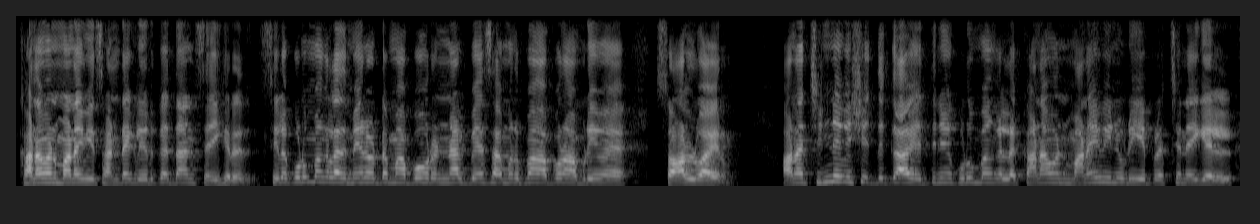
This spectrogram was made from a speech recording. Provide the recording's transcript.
கணவன் மனைவி சண்டைகள் இருக்கத்தான் செய்கிறது. சில குடும்பங்கள் அது மேலோட்டமாக போகும். ரெண்டு நாள் பேசாமல் இருப்பாங்க அப்புறம் அப்படியே சால்வ் ஆயிரும். ஆனால் சின்ன விஷயத்துக்காக எத்தனையோ குடும்பங்களில் கணவன் மனைவியினுடைய பிரச்சனைகள்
